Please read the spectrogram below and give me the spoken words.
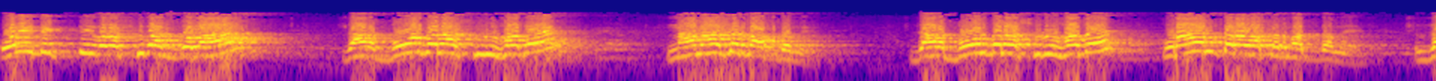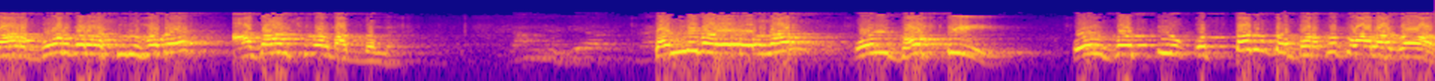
ওই ব্যক্তি বড় সুভাগ্যবান যার বোরবেলা শুরু হবে নামাজের মাধ্যমে। যার বোরবেলা শুরু হবে কোরআন তালাবাতের মাধ্যমে। যার বোরবেলা শুরু হবে আদান শুনার মাধ্যমে। তেমনি ভাবে বললাম ওই ঘরটি ওই ঘরটি অত্যন্ত বরকতওয়ালা ঘর।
